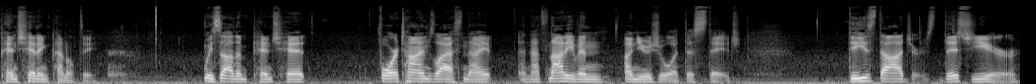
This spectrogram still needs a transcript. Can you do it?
pinch hitting penalty. We saw them pinch hit four times last night, and that's not even unusual at this stage. These Dodgers this year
